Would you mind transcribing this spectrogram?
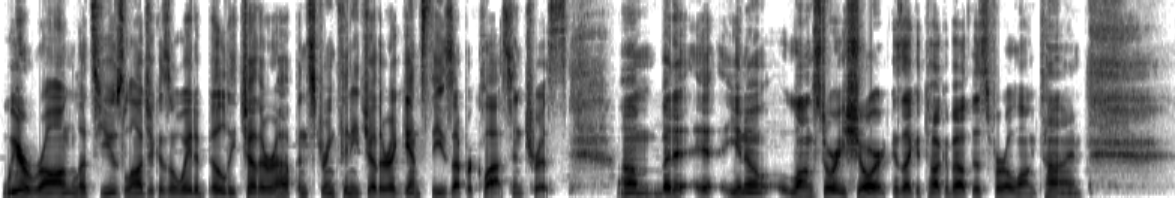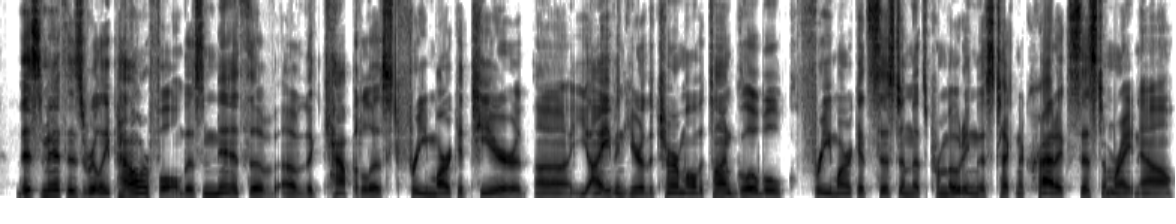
we're wrong, let's use logic as a way to build each other up and strengthen each other against these upper class interests. Um, but it, it, you know, long story short, because I could talk about this for a long time this myth is really powerful. This myth of, of the capitalist free marketeer. Uh, I even hear the term all the time global free market system that's promoting this technocratic system right now.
